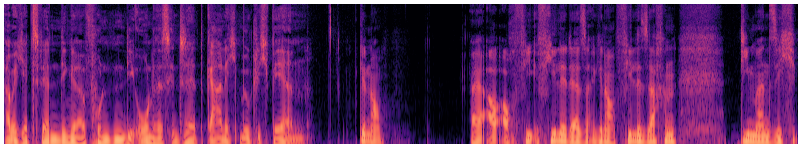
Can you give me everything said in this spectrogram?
aber jetzt werden Dinge erfunden, die ohne das Internet gar nicht möglich wären. Genau. Äh, auch, auch viele der, genau, viele Sachen, die man sich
